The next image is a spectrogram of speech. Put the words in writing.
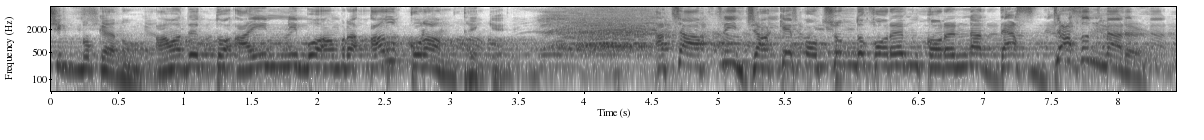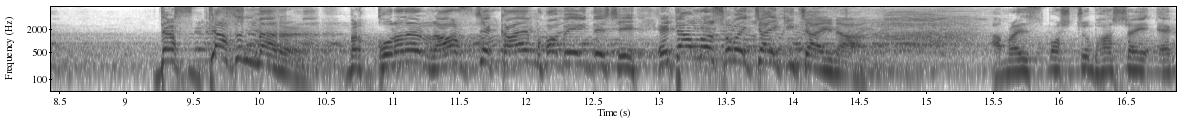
শিখব কেন? আমাদের তো আইন নিব আমরা আল কোরআন থেকে। আচ্ছা আপনি যাকে পছন্দ করেন করেন না দ্যাটস ডাজন্ট ম্যাটার বাট কোরআনের রাজ যে কায়েম হবে এই দেশে, এটা আমরা সবাই চাই কি চাই না? আমরা স্পষ্ট ভাষায় এক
